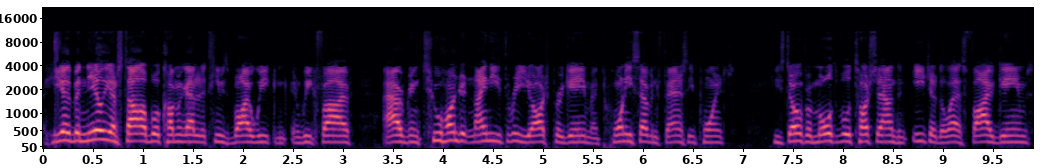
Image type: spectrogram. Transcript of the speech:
He has been nearly unstoppable coming out of the team's bye week in, in week five, averaging 293 yards per game and 27 fantasy points. He's thrown for multiple touchdowns in each of the last five games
